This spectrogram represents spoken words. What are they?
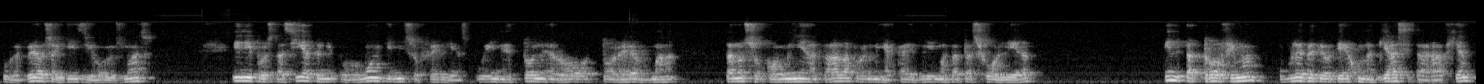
που βεβαίως αγγίζει όλους μας. Είναι η προστασία των υποδομών κοινής ωφέλειας, που είναι το νερό, το ρεύμα, τα νοσοκομεία, τα άλλα προνοιακά ιδρύματα, τα σχολεία είναι τα τρόφιμα που βλέπετε ότι έχουν αδειάσει τα ράφια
